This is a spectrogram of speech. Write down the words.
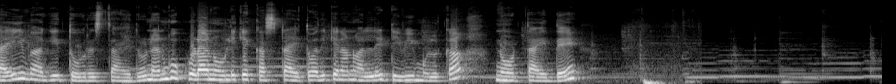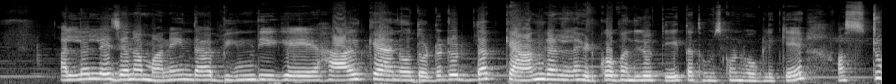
ಲೈವ್ ಆಗಿ ತೋರಿಸ್ತಾ ಇದ್ರು. ನನಗೂ ಕೂಡ ನೋಡಲಿಕ್ಕೆ ಕಷ್ಟ ಆಯಿತು. ಅದಕ್ಕೆ ನಾನು ಅಲ್ಲೇ ಟಿ ವಿ ಮೂಲಕ ನೋಡ್ತಾ ಇದ್ದೆ. ಅಲ್ಲಲ್ಲೇ ಜನ ಮನೆಯಿಂದ ಬಿಂದಿಗೆ ಹಾಲ್ ಕ್ಯಾನು, ದೊಡ್ಡ ದೊಡ್ಡ ಕ್ಯಾನ್ಗಳನ್ನೆಲ್ಲ ಹಿಡ್ಕೊ ಬಂದಿದ್ರು. ತೀರ್ಥ ತುಂಬಿಸ್ಕೊಂಡು ಹೋಗಲಿಕ್ಕೆ. ಅಷ್ಟು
